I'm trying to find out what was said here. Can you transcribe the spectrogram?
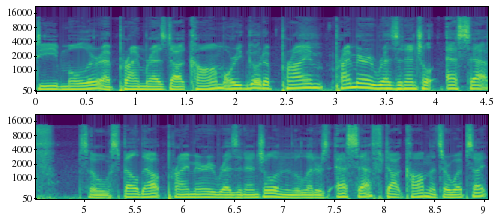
dmoler at primeres.com or you can go to prime primary residential sf so spelled out primary residential and then the letters sf.com that's our website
